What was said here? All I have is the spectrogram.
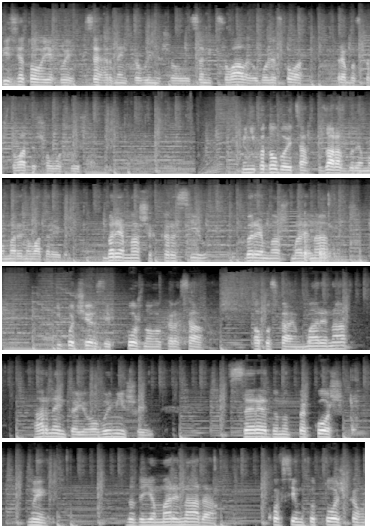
Після того, як ви все гарненько вимішували, заміксували, обов'язково треба скуштувати, що у вас вийшло. Мені подобається, зараз будемо маринувати рибу. Беремо наших карасів, беремо наш маринад і по черзі кожного карася опускаємо маринад, гарненько його вимішуємо. Всередину також ми додаємо маринада по всім куточкам.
